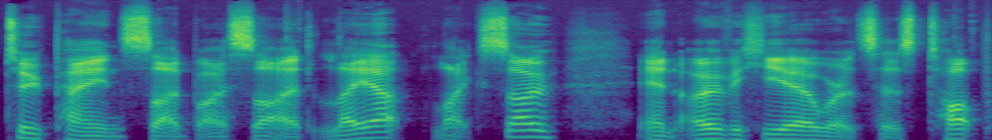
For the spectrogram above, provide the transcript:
two panes side by side layout like so. And over here where it says top,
